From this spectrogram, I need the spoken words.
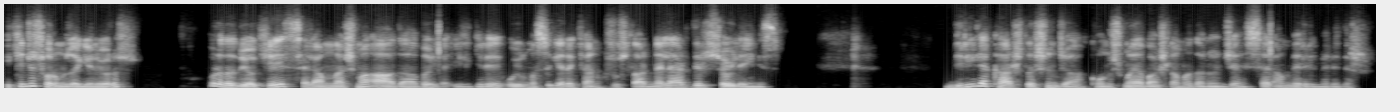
İkinci sorumuza geliyoruz. Burada diyor ki selamlaşma adabıyla ilgili uyulması gereken hususlar nelerdir söyleyiniz. Biriyle karşılaşınca konuşmaya başlamadan önce selam verilmelidir.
